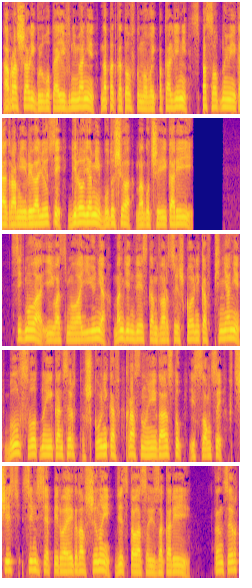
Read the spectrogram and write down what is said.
обращали глубокое внимание на подготовку новых поколений способными кадрами революции, героями будущего могучей Кореи. 7 и 8 июня в Мангендейском дворце школьников в Пхеньяне был сводный концерт школьников «Красный галстук» и «Солнце» в честь 71-й годовщины Детского союза Кореи. Концерт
